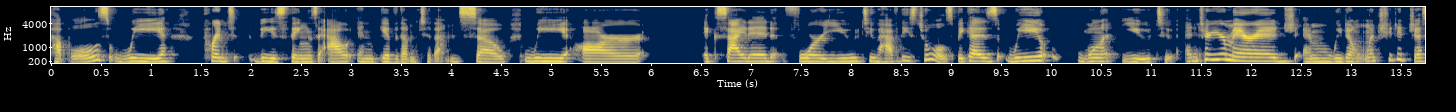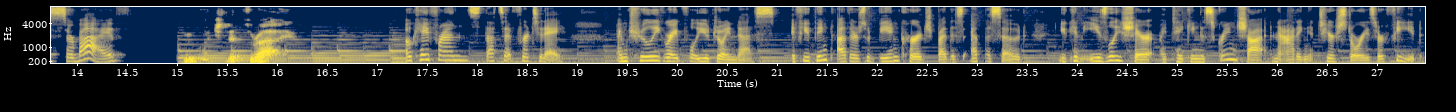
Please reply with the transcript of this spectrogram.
couples, we print these things out and give them to them. So we are excited for you to have these tools because we want you to enter your marriage and we don't want you to just survive. We want you to thrive. Okay, friends, that's it for today. I'm truly grateful you joined us. If you think others would be encouraged by this episode, you can easily share it by taking a screenshot and adding it to your stories or feed.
